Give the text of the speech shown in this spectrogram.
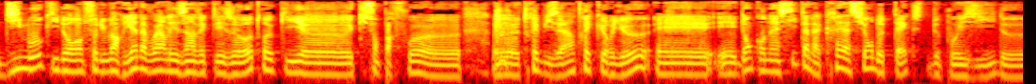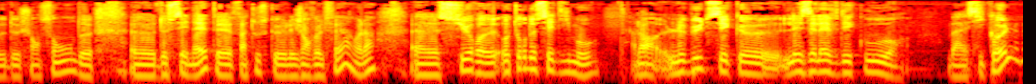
dix mots qui n'ont absolument rien à voir les uns avec les autres, qui euh, qui sont parfois euh, euh, très bizarres, très curieux, et, et donc on incite à la création de textes, de poésie, de, de chansons, de euh, de scénettes, euh, enfin tout ce que les gens veulent faire, voilà, euh, sur euh, autour de ces dix mots. Alors le but c'est que les élèves des cours bah, s'y collent.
